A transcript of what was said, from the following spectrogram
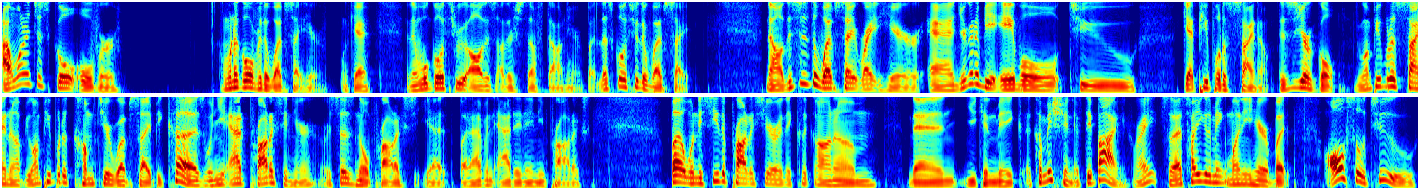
I want to just go over I want to go over the website here, okay? And then we'll go through all this other stuff down here. But let's go through the website. Now, this is the website right here, and you're going to be able to get people to sign up. This is your goal. You want people to sign up. You want people to come to your website because when you add products in here, or it says no products yet, but I haven't added any products. But when they see the products here and they click on them, then you can make a commission if they buy, right? So that's how you're to make money here. But also, too,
